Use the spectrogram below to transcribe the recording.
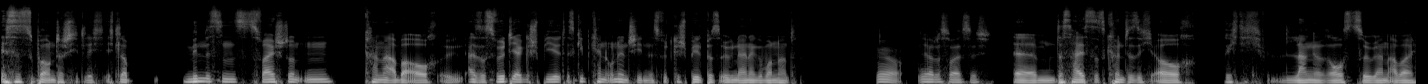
es ist super unterschiedlich. Ich glaube, mindestens zwei Stunden kann er aber auch, also es wird ja gespielt, es gibt kein Unentschieden, es wird gespielt, bis irgendeiner gewonnen hat. Ja, ja, das weiß ich. Ähm, das heißt, es könnte sich auch richtig lange rauszögern, aber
